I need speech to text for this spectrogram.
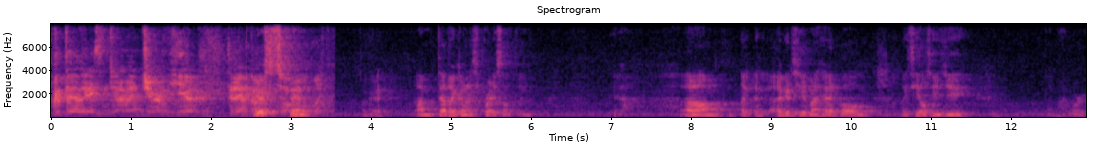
Good day, ladies and gentlemen. Jeremy here. Today I'm going There's to talk spin. about my Okay, I'm definitely gonna spray something. Yeah, um, like I, I could shave my head bald, like TLTG. That might work.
